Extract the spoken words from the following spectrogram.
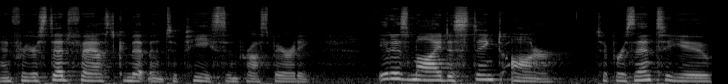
and for your steadfast commitment to peace and prosperity. It is my distinct honor to present to you,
